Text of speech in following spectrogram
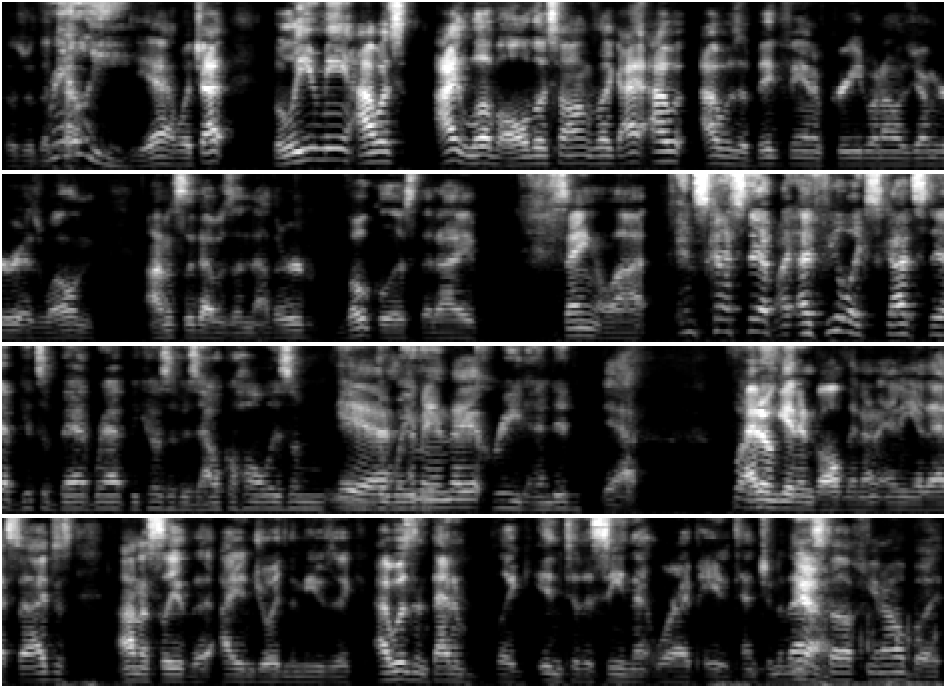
Those were the top- really Yeah, which I believe me, I was I love all the songs. Like I, I I was a big fan of Creed when I was younger as well, and honestly, that was another vocalist that I sang a lot. and scott stapp I, I feel like scott stapp gets a bad rap because of his alcoholism Yeah, and the way I mean, that they- creed ended Yeah, but I don't get involved in any of that. So I just honestly that I enjoyed the music. I wasn't that like into the scene that where I paid attention to that Yeah. stuff, you know. But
